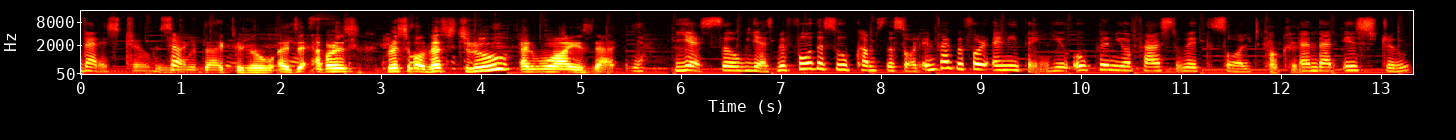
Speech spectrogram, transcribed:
That is true. We Sorry. would like to know. it- First, first of all, that's true, and why is that? Yeah. Yes, so yes, before the soup comes the salt. In fact, before anything, you open your fast with salt. Okay. And that is true.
